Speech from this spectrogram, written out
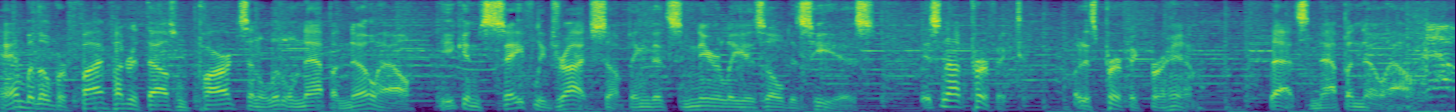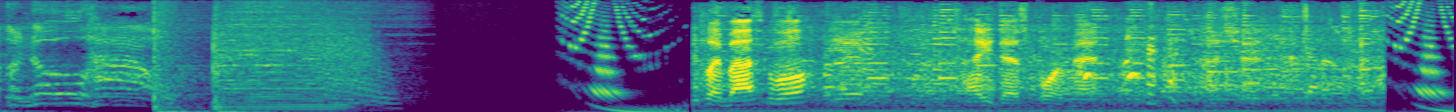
And with over 500,000 parts and a little Napa know how, he can safely drive something that's nearly as old as he is. It's not perfect, but it's perfect for him. That's Napa Know How. Napa Know You play basketball? Yeah. I hate that sport, man.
